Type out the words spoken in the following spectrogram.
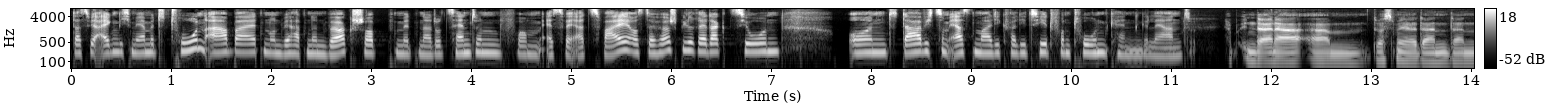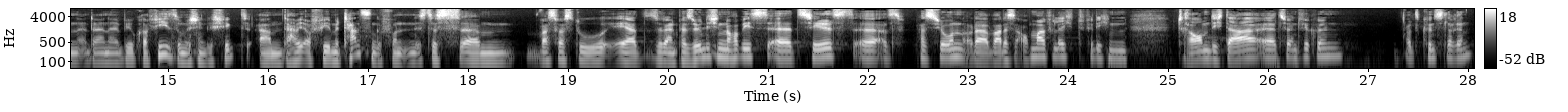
dass wir eigentlich mehr mit Ton arbeiten und wir hatten einen Workshop mit einer Dozentin vom SWR 2 aus der Hörspielredaktion und da habe ich zum ersten Mal die Qualität von Ton kennengelernt. In deiner, ähm, du hast mir dann dein, deine Biografie so ein bisschen geschickt. Ähm, da habe ich auch viel mit Tanzen gefunden. Ist das ähm, was, was du eher zu deinen persönlichen Hobbys äh, zählst äh, als Passion? Oder war das auch mal vielleicht für dich ein Traum, dich da äh, zu entwickeln als Künstlerin?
